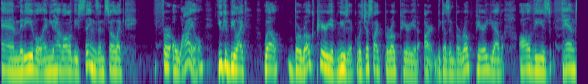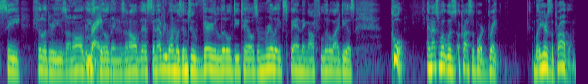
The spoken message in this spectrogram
and medieval, and you have all of these things, and so like for a while you could be like well baroque period music was just like baroque period art because in baroque period you have all these fancy filigrees on all these Right. buildings and all this and everyone was into very little details and really expanding off little ideas cool and that's what was across the board. Great. But here's the problem.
